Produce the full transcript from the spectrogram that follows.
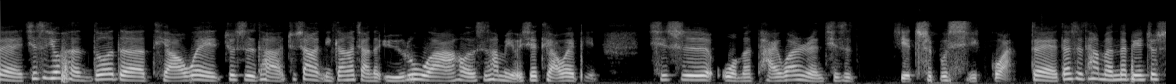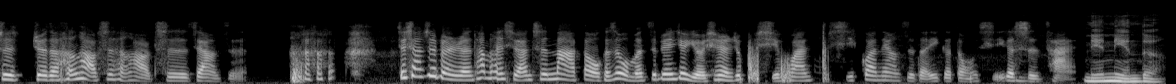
对，其实有很多的调味，就是它就像你刚刚讲的鱼露啊，或者是他们有一些调味品，其实我们台湾人其实也吃不习惯。对，但是他们那边就是觉得很好吃，很好吃这样子。就像日本人，他们很喜欢吃纳豆，可是我们这边就有些人就不喜欢、不习惯那样子的一个东西，一个食材，黏黏的，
